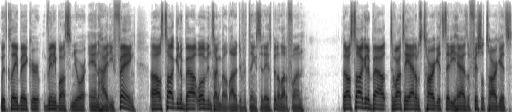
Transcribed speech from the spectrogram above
with Clay Baker, Vinny Bonsignore, and Heidi Fang. Uh, I was talking about, well, we've been talking about a lot of different things today. It's been a lot of fun. But I was talking about Davante Adams' targets that he has, official targets,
